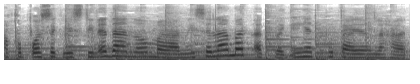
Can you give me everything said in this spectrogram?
Ako po si Christine Adano. Maraming salamat at mag-ingat po tayong lahat.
